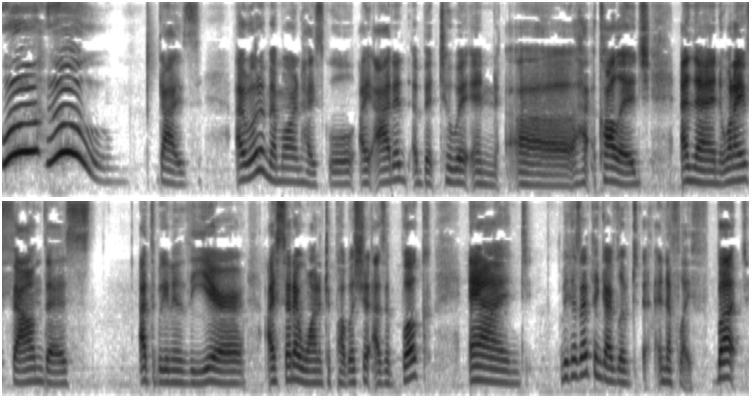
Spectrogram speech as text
Woohoo! Guys, I wrote a memoir in high school. I added a bit to it in uh college, and then when I found this at the beginning of the year, I said I wanted to publish it as a book and because I think I've lived enough life. But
